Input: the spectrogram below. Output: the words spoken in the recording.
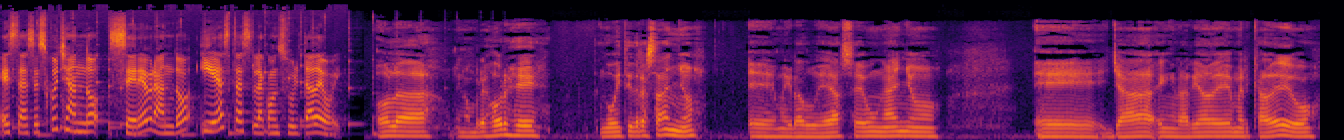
Estás escuchando Cerebrando y esta es la consulta de hoy. Hola, mi nombre es Jorge, tengo 23 años, eh, me gradué hace un año eh, ya en el área de mercadeo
